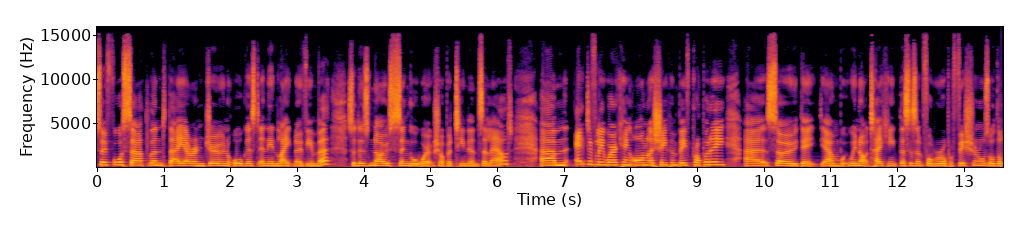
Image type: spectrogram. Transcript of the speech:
So for Southland, they are in June, August, and then late November. So there's no single workshop attendance allowed. Um, actively working on a sheep and beef property, uh, so that um, we're not taking this isn't for rural professionals or the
